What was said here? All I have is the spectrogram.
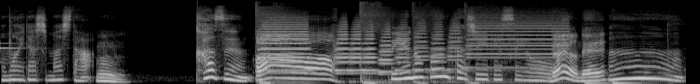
思い出しましたうん。カズンあ冬のファンタジーですよあだよねう。ん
